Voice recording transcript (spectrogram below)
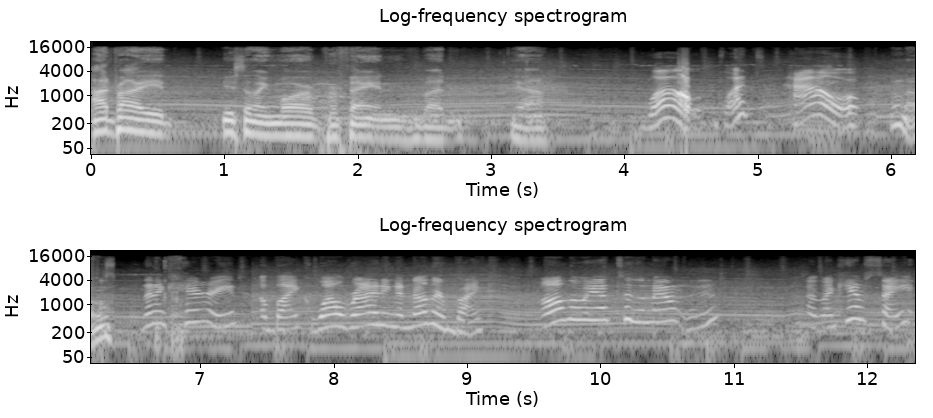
I'd probably use something more profane, but yeah. Whoa. What? How? I don't know. Then I carried a bike while riding another bike all the way up to the mountain at my campsite.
